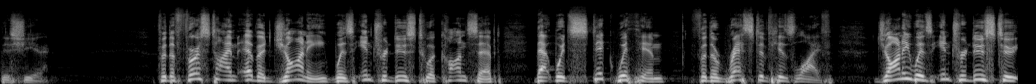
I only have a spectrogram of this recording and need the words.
this year? For the first time ever, Johnny was introduced to a concept that would stick with him for the rest of his life. Johnny was introduced to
